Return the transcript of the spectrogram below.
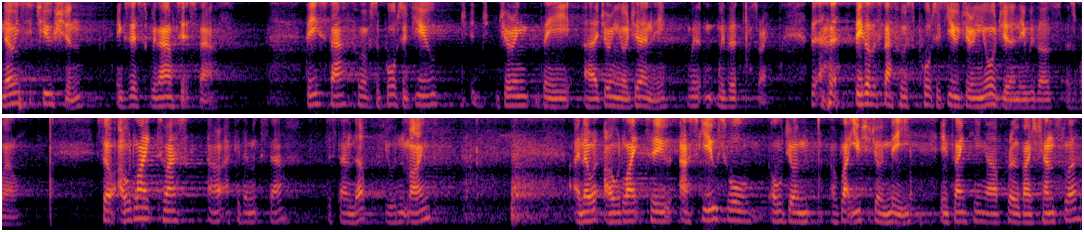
No institution exists without its staff. These staff who have supported you during, the, uh, during your journey with, with the, sorry, these are the staff who have supported you during your journey with us as well. So I would like to ask our academic staff to stand up, if you wouldn't mind. I know I would like to ask you to all, all join, I would like you to join me in thanking our Pro-Vice-Chancellor,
